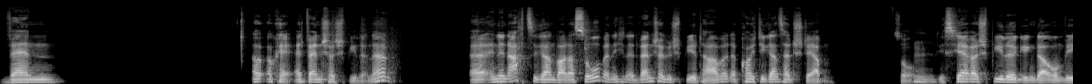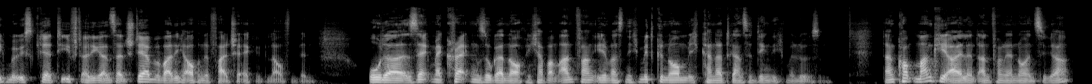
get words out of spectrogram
Wenn, oh, okay, Adventure-Spiele, ne? Äh, in den 80ern war das so, wenn ich ein Adventure gespielt habe, dann konnte ich die ganze Zeit sterben. So, mhm. die Sierra-Spiele ging darum, wie ich möglichst kreativ da die ganze Zeit sterbe, weil ich auch in eine falsche Ecke gelaufen bin. Oder Zack McCracken sogar noch. Ich habe am Anfang irgendwas nicht mitgenommen, ich kann das ganze Ding nicht mehr lösen. Dann kommt Monkey Island Anfang der 90er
